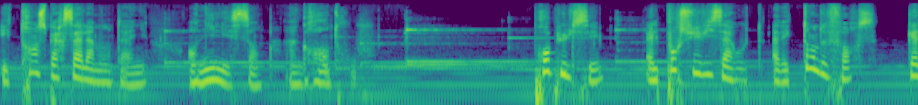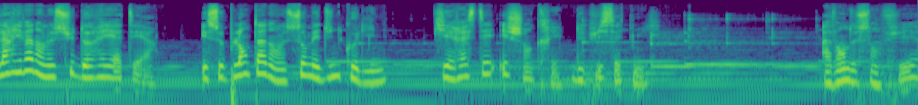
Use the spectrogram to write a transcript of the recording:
et transperça la montagne en y laissant un grand trou. Propulsée, elle poursuivit sa route avec tant de force qu'elle arriva dans le sud de Reiatea et se planta dans le sommet d'une colline qui est restée échancrée depuis cette nuit. Avant de s'enfuir,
